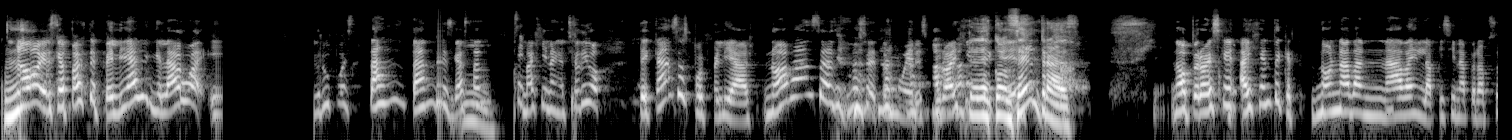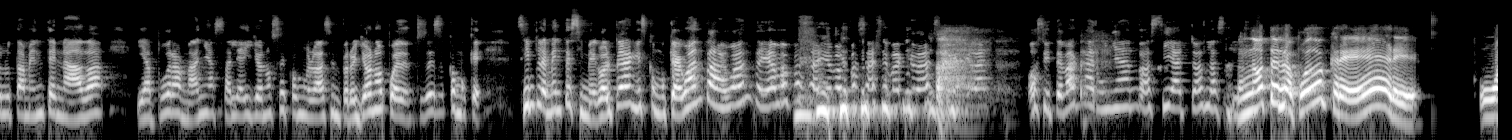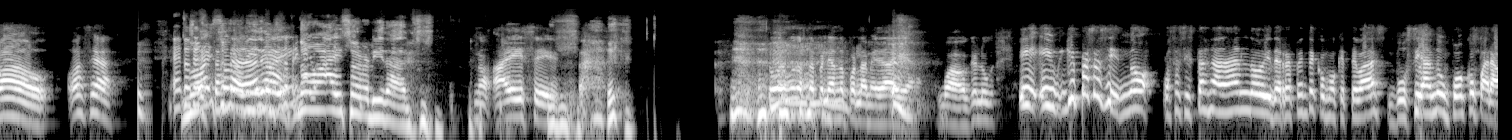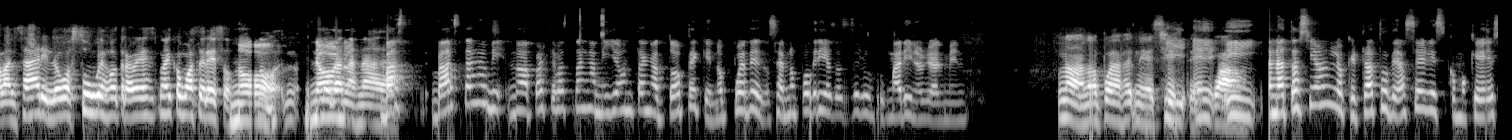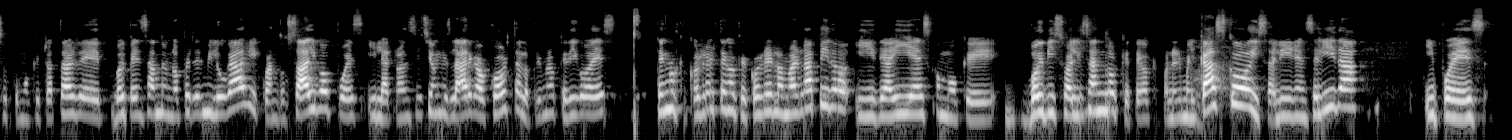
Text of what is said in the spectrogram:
no, es que aparte pelear en el agua y el grupo es tan, tan desgastante. Mm. ¿Se imaginan? Yo digo, te cansas por pelear, no avanzas, no sé, te mueres, pero hay gente Te desconcentras. No, pero es que hay gente que no nada nada en la piscina, pero absolutamente nada, y a pura maña sale ahí, yo no sé cómo lo hacen, pero yo no puedo. Entonces es como que simplemente si me golpean es como que aguanta, aguanta, ya va a pasar, ya va a pasar, se va a quedar, se va a quedar. O si te van aruñando así atrás las, las... No te lo puedo creer. Wow. O sea, no hay sororidad, no hay sororidad. No, a ese. Todo el mundo está peleando por la medalla. Wow, qué loco. ¿Y, qué pasa si no, o sea, si estás nadando y de repente como que te vas buceando un poco para avanzar y luego subes otra vez? No hay cómo hacer eso. No, no, no, ganas nada. Vas, vas, tan a no, aparte vas tan a millón, tan a tope que no puedes, o sea, no podrías hacer un submarino realmente. No, no puedo hacer ni de chiste. Eh, y la natación lo que trato de hacer es como que eso, como que tratar de, voy pensando en no perder mi lugar y cuando salgo, pues, y la transición es larga o corta, lo primero que digo es, tengo que correr, tengo que correr lo más rápido y de ahí es como que voy visualizando que tengo que ponerme el casco y salir enseguida. Y pues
